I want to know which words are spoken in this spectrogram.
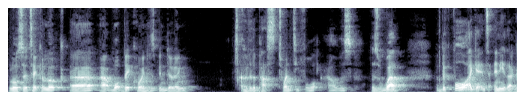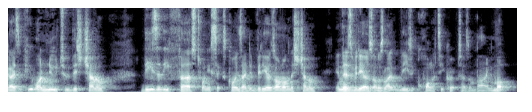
We'll also take a look uh, at what Bitcoin has been doing over the past 24 hours as well. But before I get into any of that guys, if you are new to this channel, these are the first 26 coins I did videos on on this channel in those videos, I was like, these are quality cryptos, I'm buying them up.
